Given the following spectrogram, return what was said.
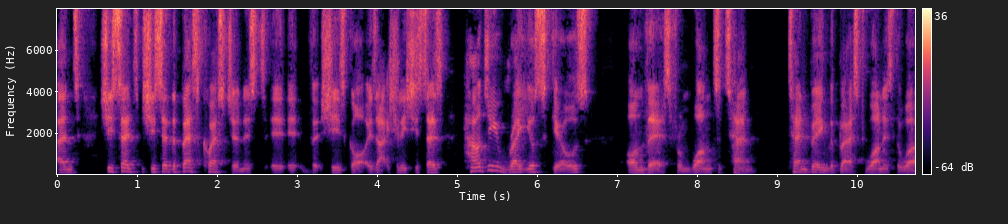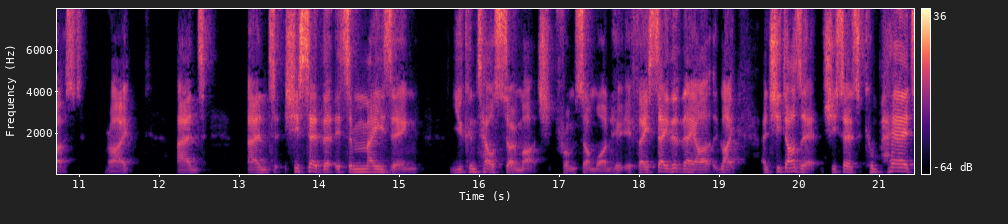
and she said she said the best question is that she's got is actually she says how do you rate your skills on this from one to ten? Ten being the best, one is the worst, right? And and she said that it's amazing. You can tell so much from someone who if they say that they are like and she does it. She says compared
